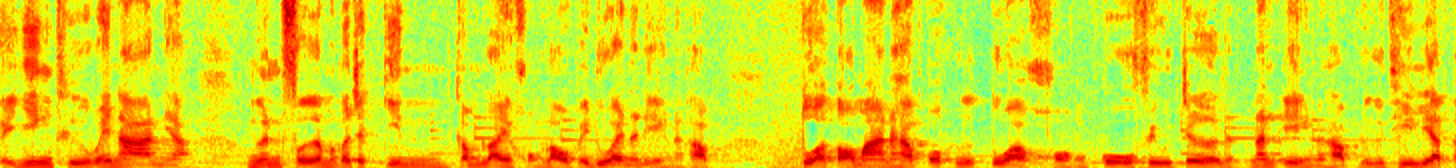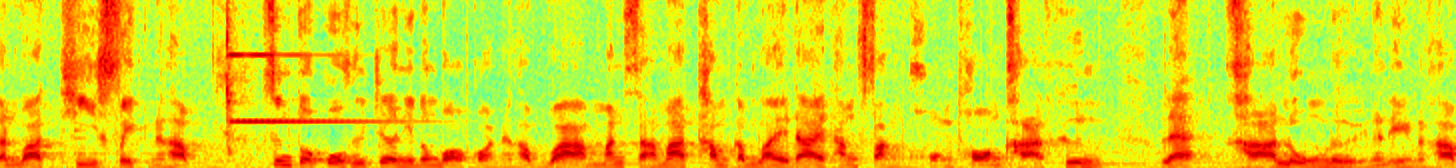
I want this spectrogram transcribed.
ยๆยิ่งถือไว้นานเนี่ยเงินเฟ้อมันก็จะกินกำไรของเราไปด้วยนั่นเองนะครับ ตัวต่อมานะครับก็คือตัวของ Go Future นั่นเองนะครับหรือที่เรียกกันว่า T-Fix นะครับซึ่งตัว Go Future นี้ต้องบอกก่อนนะครับว่ามันสามารถทำกำไรได้ทั้งฝั่งของทองขาขึ้น และขาลงเลยนั่นเองนะครับ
